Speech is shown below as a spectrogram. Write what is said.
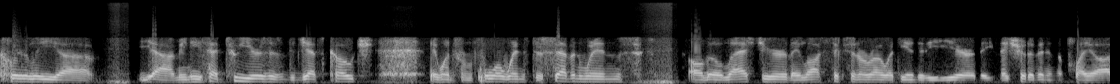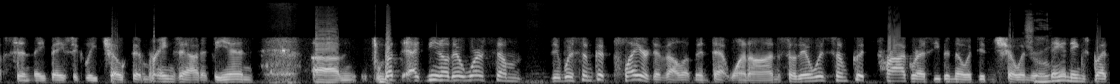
clearly, uh, yeah, I mean, he's had two years as the Jets coach. They went from four wins to seven wins. Although last year they lost six in a row at the end of the year, they they should have been in the playoffs, and they basically choked their brains out at the end. Um, but uh, you know, there were some there was some good player development that went on, so there was some good progress, even though it didn't show in True. the standings. But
